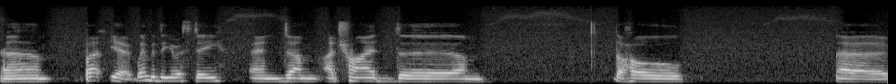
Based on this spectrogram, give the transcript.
Um, but yeah, went with the USD and um, I tried the um, the whole uh,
